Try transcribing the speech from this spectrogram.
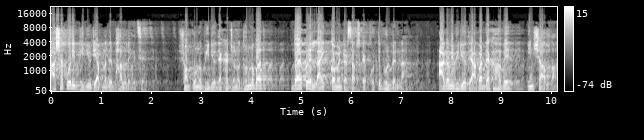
আশা করি ভিডিওটি আপনাদের ভালো লেগেছে। সম্পূর্ণ ভিডিও দেখার জন্য ধন্যবাদ। দয়া করে লাইক, কমেন্ট আর সাবস্ক্রাইব করতে ভুলবেন না। আগামী ভিডিওতে আবার দেখা হবে, ইনশাআল্লাহ।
